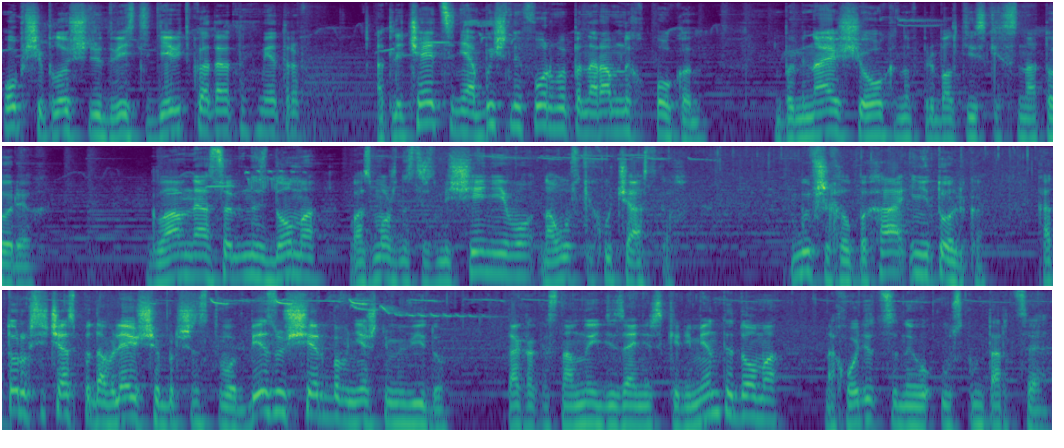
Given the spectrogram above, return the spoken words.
общей площадью 209 квадратных метров, отличается необычной формой панорамных окон, напоминающих окна в прибалтийских санаториях. Главная особенность дома – возможность размещения его на узких участках, бывших ЛПХ и не только, которых сейчас подавляющее большинство, без ущерба внешнему виду – так как основные дизайнерские элементы дома находятся на его узком торце.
